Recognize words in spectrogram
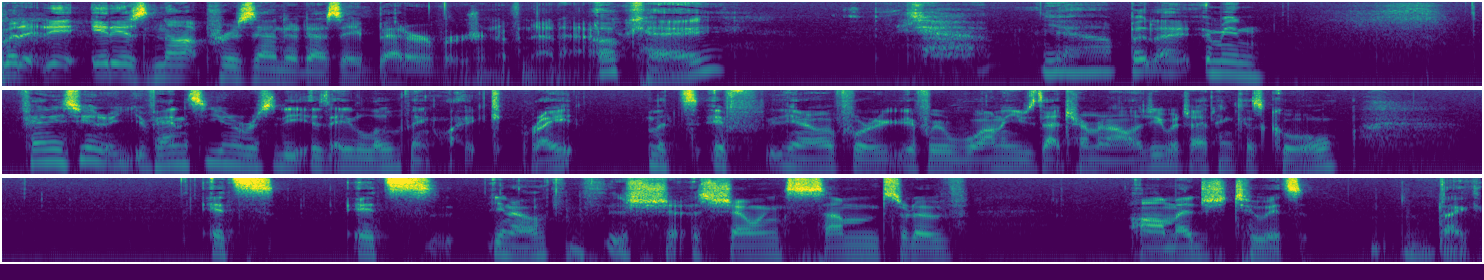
but it, it is not presented as a better version of NetHack. Okay. Yeah, yeah, but I, I mean, fantasy fantasy university is a loathing like, right? Let's if you know if we're if we want to use that terminology, which I think is cool. It's it's you know sh- showing some sort of homage to its like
